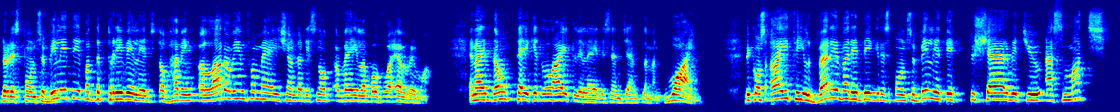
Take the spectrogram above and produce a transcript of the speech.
the responsibility, but the privilege of having a lot of information that is not available for everyone. And I don't take it lightly, ladies and gentlemen. Why? Because I feel very, very big responsibility to share with you as much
